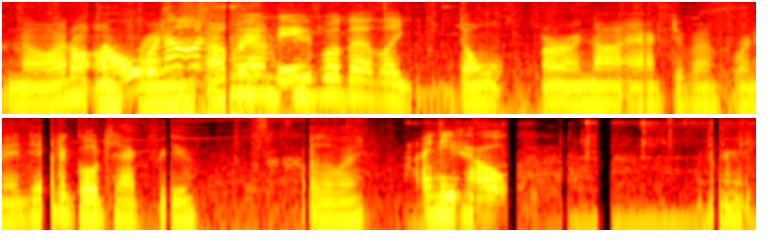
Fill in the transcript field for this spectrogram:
No, I don't No, we're unfriend. not I only on people that like don't are not active on Fortnite. They had a gold tag for you, by the way. I need help. Alright.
